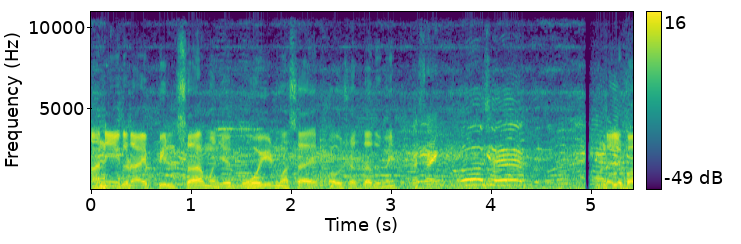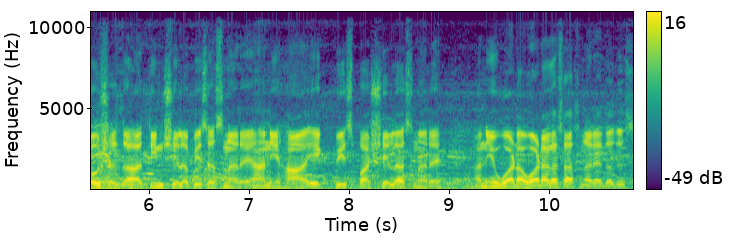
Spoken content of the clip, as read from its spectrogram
आणि इकडं आहे पिलसा म्हणजे बोईड मासा आहे. पाहू शकता तुम्ही. मंडळी पाहू शकता हा तीनशेला पीस असणार आहे आणि हा एक पीस पाचशेला असणार आहे. आणि वडा वडा कसा असणार आहे दादूस?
